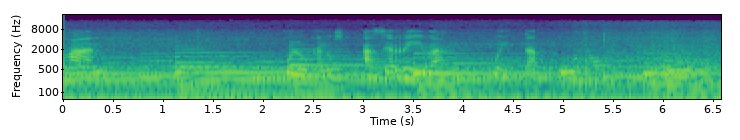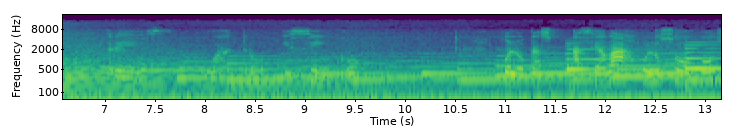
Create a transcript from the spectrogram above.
Normal. Colócalos hacia arriba. Cuenta 1, 2, 3, 4 y 5. Colocas hacia abajo los ojos.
